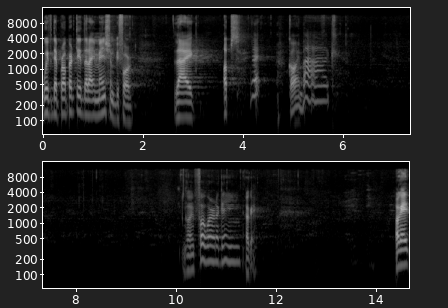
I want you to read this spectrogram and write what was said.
with the property that I mentioned before. Like, oops, eh, going back. Going forward again. OK. OK,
